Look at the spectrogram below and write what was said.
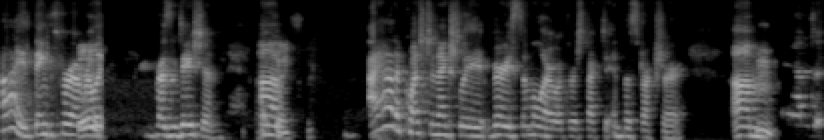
Hi, thanks for a Hey. really interesting presentation. Oh, Um, thanks. I had a question actually very similar with respect to infrastructure. Um, Hmm. And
